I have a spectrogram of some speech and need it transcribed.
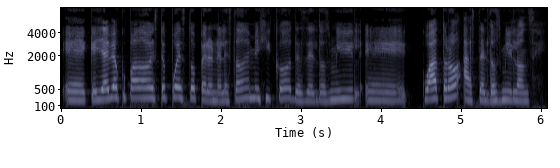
eh, que ya había ocupado este puesto, pero en el Estado de México desde el 2004 hasta el 2011.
